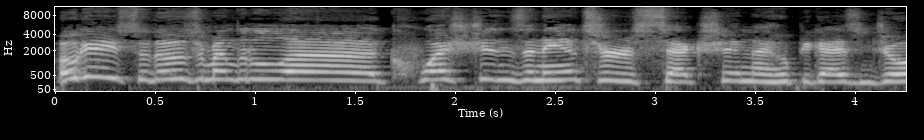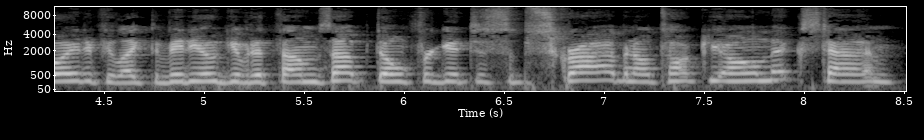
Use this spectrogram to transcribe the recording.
Okay, so those are my little uh, questions and answers section. I hope you guys enjoyed. If you liked the video, give it a thumbs up. Don't forget to subscribe, and I'll talk to you all next time.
